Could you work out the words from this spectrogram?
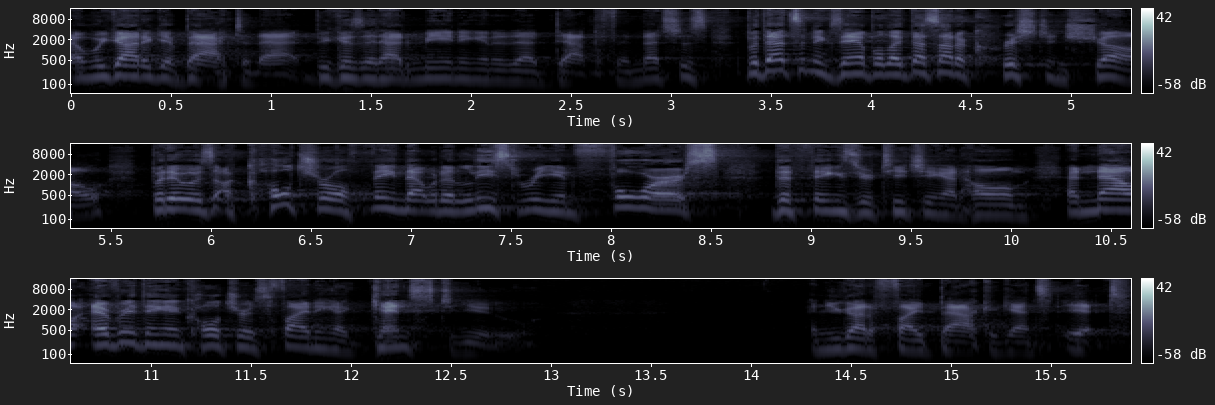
And we got to get back to that because it had meaning and it had depth. And that's just, but that's an example, like that's not a Christian show, but it was a cultural thing that would at least reinforce the things you're teaching at home. And now everything in culture is fighting against you. And you got to fight back against it.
